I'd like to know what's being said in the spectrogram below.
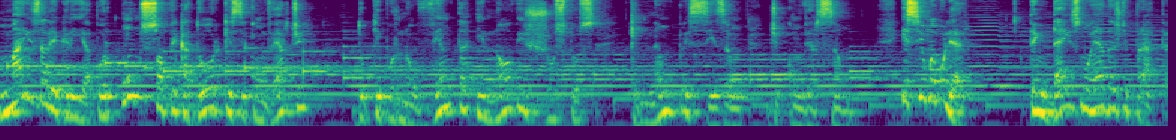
mais alegria por um só pecador que se converte do que por noventa e nove justos que não precisam de conversão. E se uma mulher tem dez moedas de prata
